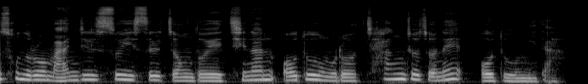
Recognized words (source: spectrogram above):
손으로 만질 수 있을 정도의 진한 어두움으로 창조전의 어두움이다.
